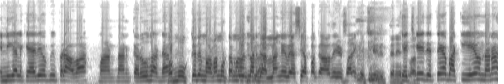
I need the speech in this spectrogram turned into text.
ਇੰਨੀ ਗੱਲ ਕਹਿ ਦਿਓ ਵੀ ਭਰਾਵਾ ਮਾਨਤਾਨ ਕਰੋ ਸਾਡਾ। ਮੌਕੇ ਤੇ ਮਾੜਾ ਮੋਟਾ ਮਾਨਤਾਨ। ਕਰ ਲਾਂਗੇ ਵੈਸੇ ਆਪਾਂ ਕਾਰ ਦੇ ਰੇਟ ਸਾਰੇ ਖਿੱਚ ਕੇ ਦਿੱਤੇ ਨੇ ਖਿੱਚ ਕੇ ਦਿੱਤੇ ਆ ਬਾਕੀ ਇਹ ਹੁੰਦਾ ਨਾ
